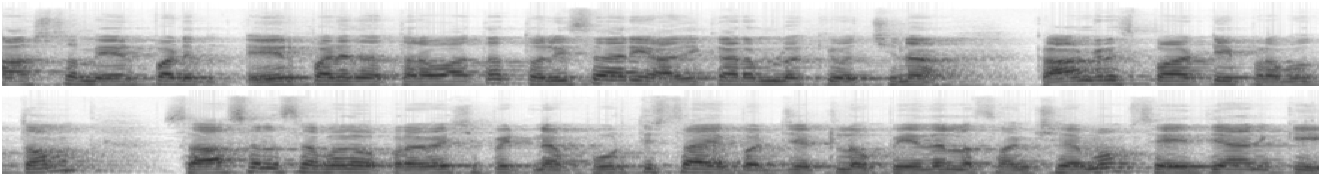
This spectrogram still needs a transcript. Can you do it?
రాష్ట్రం ఏర్పడి ఏర్పడిన తర్వాత తొలిసారి అధికారంలోకి వచ్చిన కాంగ్రెస్ పార్టీ ప్రభుత్వం శాసనసభలో ప్రవేశపెట్టిన పూర్తిస్థాయి బడ్జెట్లో పేదల సంక్షేమం సేద్యానికి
